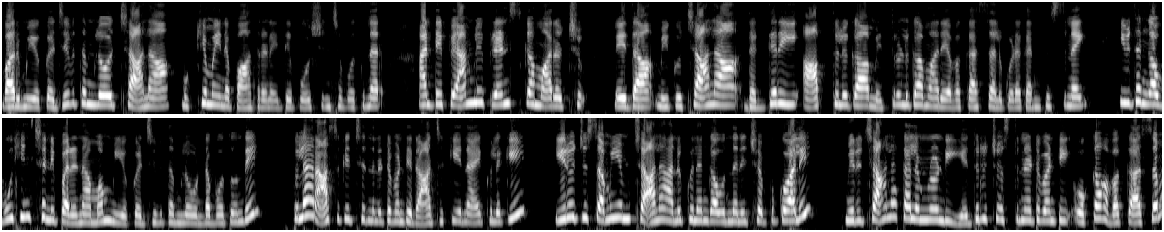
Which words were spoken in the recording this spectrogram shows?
వారు మీ యొక్క జీవితంలో చాలా ముఖ్యమైన పాత్రనైతే పోషించబోతున్నారు. అంటే ఫ్యామిలీ ఫ్రెండ్స్గా మారొచ్చు లేదా మీకు చాలా దగ్గరి ఆప్తులుగా మిత్రులుగా మారే అవకాశాలు కూడా కనిపిస్తున్నాయి. ఈ విధంగా ఊహించని పరిణామం మీ యొక్క జీవితంలో ఉండబోతుంది. తులా రాశికి చెందినటువంటి రాజకీయ నాయకులకి ఈరోజు సమయం చాలా అనుకూలంగా ఉందని చెప్పుకోవాలి. మీరు చాలా కాలం నుండి ఎదురు చూస్తున్నటువంటి ఒక అవకాశం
